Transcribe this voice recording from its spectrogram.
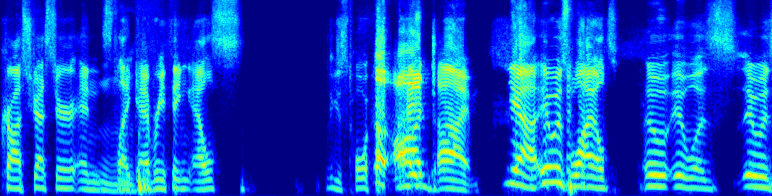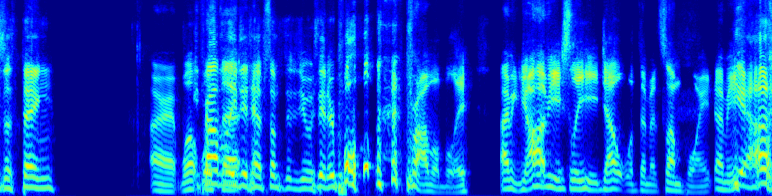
cross dresser and Mhm. like everything else. Just hor- An odd time. Yeah, it was wild. It, it was it was a thing. All right. Well, He probably that- did have something to do with Interpol. probably. I mean, obviously he dealt with them at some point. I mean, yeah.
